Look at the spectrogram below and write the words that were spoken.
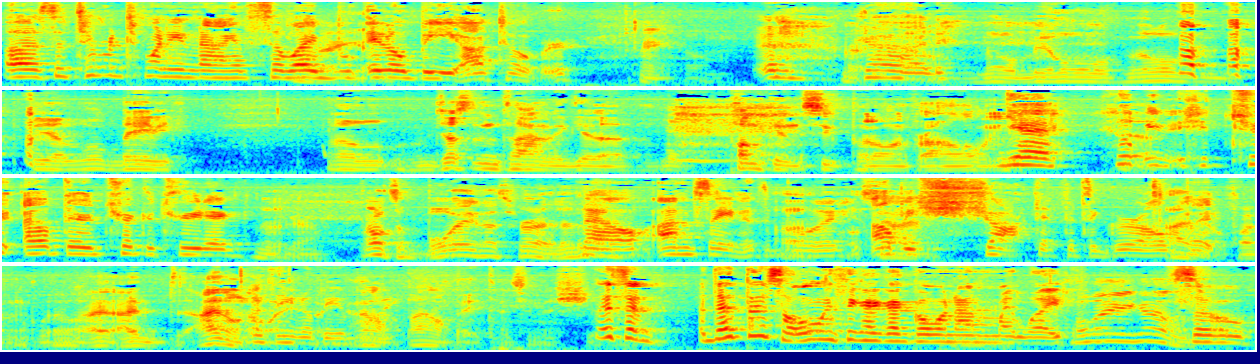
Uh, September 29th, so I, you go. it'll be October. Go. God. It'll be a little, little, be a little baby. Well, just in time to get a pumpkin suit put on for Halloween. Yeah, he'll Yeah. be tr- out there trick or treating. There. Oh, it's a boy. That's right. Isn't No, I'm saying it's a boy. well, I'll be I- shocked if it's a girl. I have no But fucking clue. I, I, I don't know. I think it'll be a I don't, boy. I don't pay attention to shit. listen, that that's the only thing I got going on in my life. well, there you go. So-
